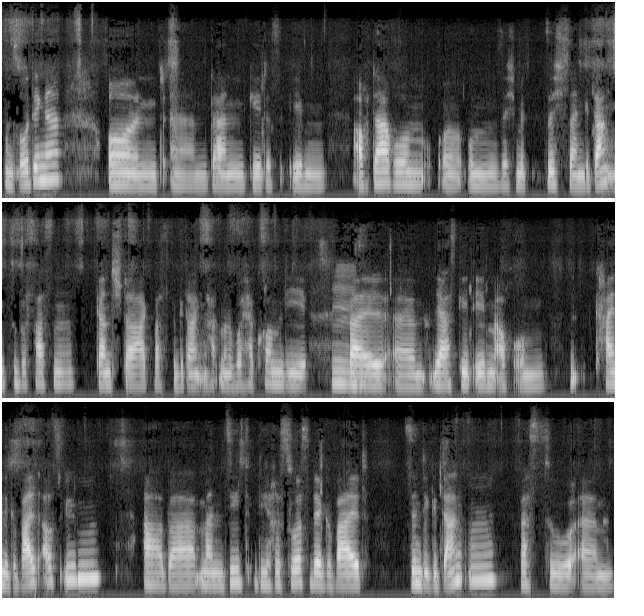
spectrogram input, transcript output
und so Dinge. Und ähm, dann geht es eben auch darum, äh, um sich mit sich, seinen Gedanken zu befassen, ganz stark. Was für Gedanken hat man, woher kommen die? Mhm. Weil ähm, ja, es geht eben auch um keine Gewalt ausüben, aber man sieht, die Ressource der Gewalt sind die Gedanken, was zu, ähm,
